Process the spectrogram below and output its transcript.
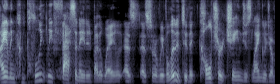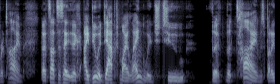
I am completely fascinated by the way, as as sort of we've alluded to, that culture changes language over time. That's not to say like I do adapt my language to the the times, but I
